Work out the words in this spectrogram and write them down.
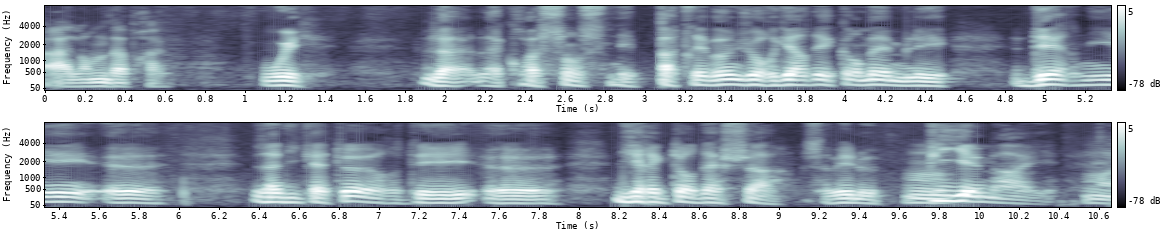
à l'an d'après. Oui, la, croissance n'est pas très bonne. Je regardais quand même les derniers euh, indicateurs des euh, directeurs d'achat, vous savez, le hmm. PMI.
